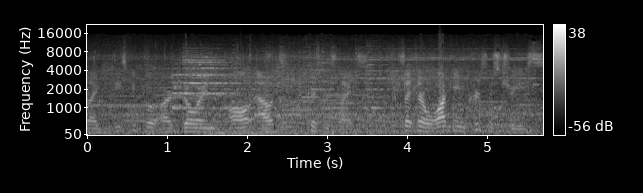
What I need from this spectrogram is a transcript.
like these people are going all out Christmas lights. It's like they're walking Christmas trees.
